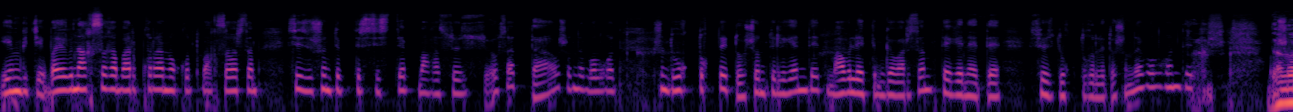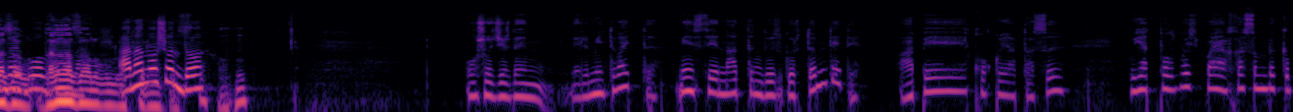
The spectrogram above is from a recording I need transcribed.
эмгичек баягы күнү аксыга барып куран окутуп аксы барсам сиз ушинтиптирсиз деп мага сөз узат да ошондой болгон ушинтип уктук дейт ошентип элген дедим абылетимге барсам тегенеде сөздү уктук эле ошондой болгон деди ошондой болду даңаз алуу анан ошондо. Ошол жерден эле минтип айтты. Мен сенин атыңды өзгөртөм деди. Апе кокуй атасы уят болбойсузбу баягы касымбеков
